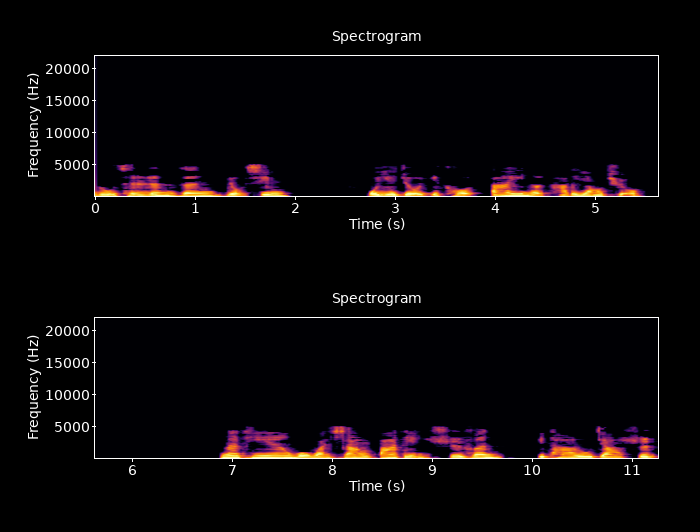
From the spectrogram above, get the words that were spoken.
如此认真有心，我也就一口答应了他的要求。那天我晚上八点十分一踏入教室，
